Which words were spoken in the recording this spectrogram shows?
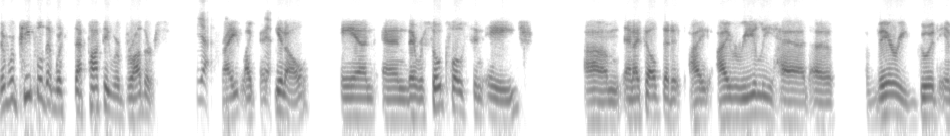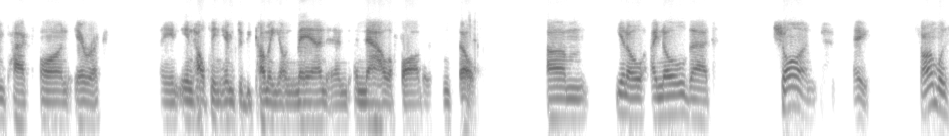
there were people that were that thought they were brothers. Yeah. Right. Like Yeah. you know, and and they were so close in age, um, and I felt that it I I really had a, a very good impact on Eric in, in helping him to become a young man and, and now a father himself. Um, you know, I know that Sean, hey, Sean was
